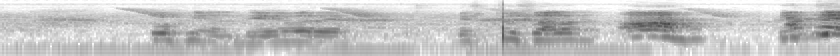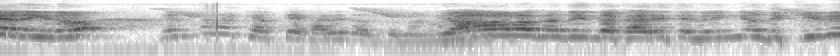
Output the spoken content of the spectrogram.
ಓಹ್ ಏನ್ ದೇವರೇ ಎಷ್ಟು ಸಲ ಆ ಇದ್ದೀಯ ನೀನು? ಎಂತಕ್ಕೆ ಅತ್ತೆ ಕರೆದದ್ದು ನಾನು? ಯಾವಾಗದಿಂದ ಕರಿತೇನೆ? ನಿಂಗೆ ಒಂದು ಕಿವಿ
